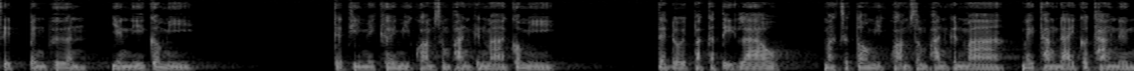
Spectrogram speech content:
ศิษย์เป็นเพื่อน อย่างนี้ก็มี แต่ที่ไม่เคยมีความสัมพันธ์กันมาก็มี แต่โดยปกติแล้ว มักจะต้องมีความสัมพันธ์กันมา ไม่ทางใดก็ทางหนึ่ง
